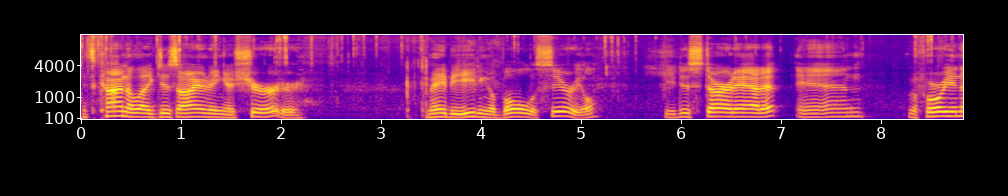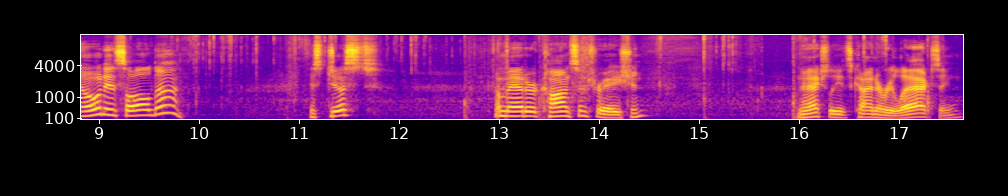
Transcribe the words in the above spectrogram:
It's kind of like just ironing a shirt or maybe eating a bowl of cereal. You just start at it and before you know it, it's all done. It's just a matter of concentration. And actually, it's kind of relaxing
